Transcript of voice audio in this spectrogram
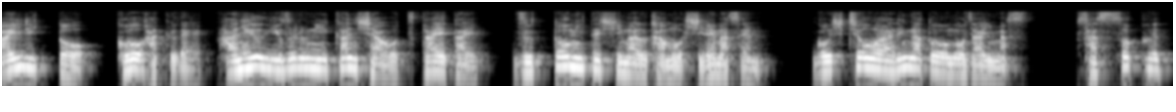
マイリット、紅白で羽生結弦に感謝を伝えたい。ずっと見てしまうかもしれません。ご視聴ありがとうございます。早速、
